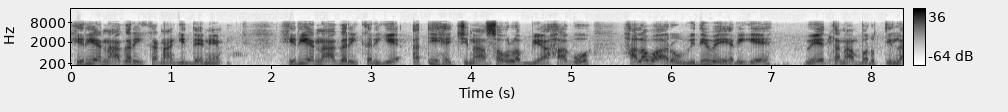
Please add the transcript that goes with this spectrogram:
ಹಿರಿಯ ನಾಗರಿಕನಾಗಿದ್ದೇನೆ. ಹಿರಿಯ ನಾಗರಿಕರಿಗೆ ಅತಿ ಹೆಚ್ಚಿನ ಸೌಲಭ್ಯ ಹಾಗೂ ಹಲವಾರು ವಿಧಿವೆಯರಿಗೆ ವೇತನ ಬರುತ್ತಿಲ್ಲ.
